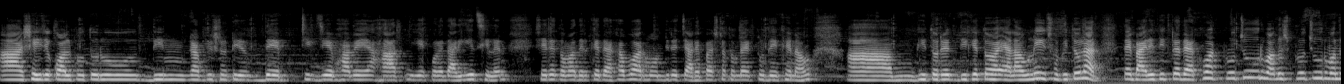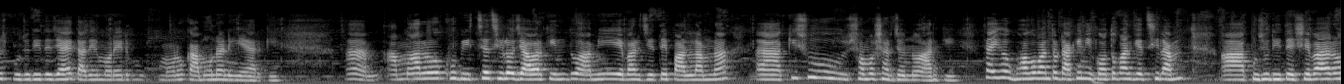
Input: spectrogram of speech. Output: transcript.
আহ, সেই যে কল্পতরু দিন রামকৃষ্ণ দেব ঠিক যেভাবে হাত ইয়ে করে দাঁড়িয়েছিলেন সেটা তোমাদেরকে দেখাবো আর মন্দিরের চারিপাশটা তোমরা একটু দেখে নাও। ভিতরের দিকে তো অ্যালাউ নেই ছবি তোলার। তাই বাইরের দিকটা দেখো আর প্রচুর মানুষ প্রচুর মানুষ পুজো দিতে যায় তাদের মনের মনোকামনা নিয়ে আর কি। হ্যাঁ আমারও খুব ইচ্ছে ছিল যাওয়ার, কিন্তু আমি এবার যেতে পারলাম না। কিছু সমস্যার জন্য আর কি। যাই হোক, ভগবান তো ডাকেনি কতবার গেছিলাম। পুজো দিতে, সেবারও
